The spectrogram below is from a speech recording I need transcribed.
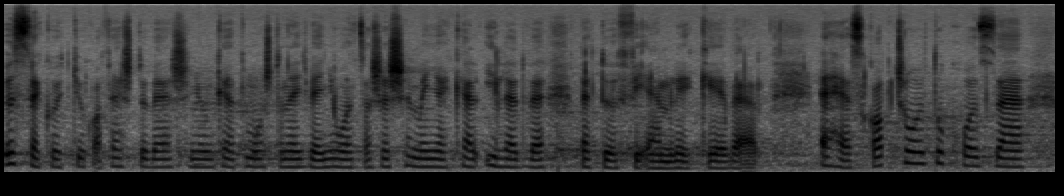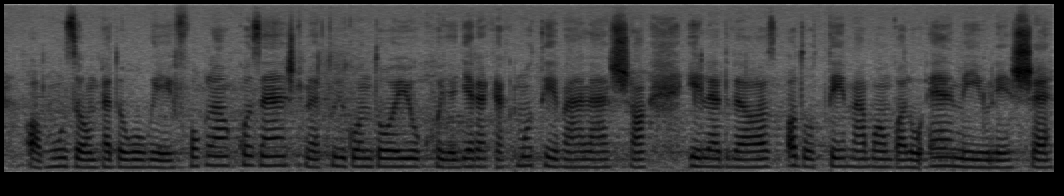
összekötjük a festőversenyünket most a 48-as eseményekkel, illetve Petőfi emlékével. Ehhez kapcsoltuk hozzá a múzeumpedagógiai foglalkozást, mert úgy gondoljuk, hogy a gyerekek motiválása, illetve az adott témában való elmélyülése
